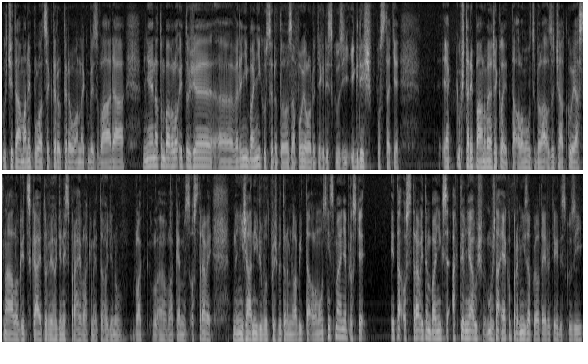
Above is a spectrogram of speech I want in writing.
určitá manipulace, kterou, kterou on jakoby zvládá. Mě na tom bavilo i to, že eh, vedení baníku se do toho zapojilo, do těch diskuzí, i když v podstatě jak už tady pánové řekli, ta Olomouc byla od začátku jasná, logická, je to dvě hodiny z Prahy vlakem, je to hodinu vlak, vlakem z Ostravy. Není žádný důvod, proč by to neměla být ta Olomouc, nicméně prostě i ta Ostrava, i ten baník se aktivně a už možná i jako první zapojil tady do těch diskuzí.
